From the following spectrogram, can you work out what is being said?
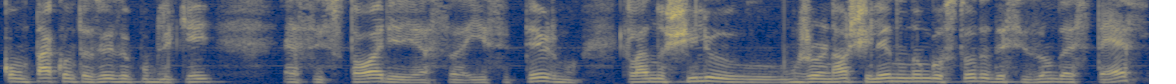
contar quantas vezes eu publiquei essa história e essa, esse termo, que lá no Chile um jornal chileno não gostou da decisão do STF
